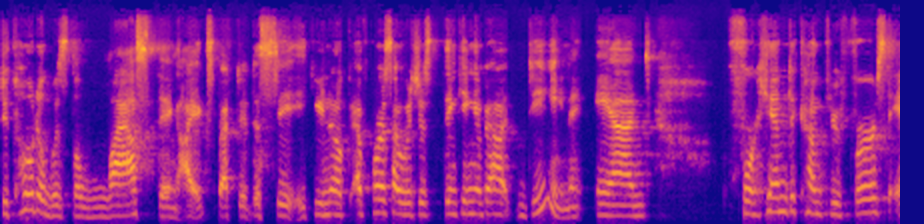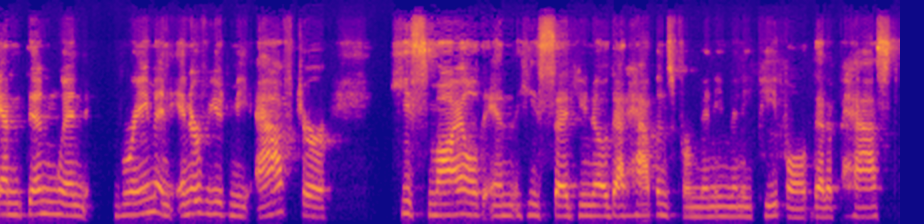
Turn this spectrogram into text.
dakota was the last thing i expected to see you know of course i was just thinking about dean and for him to come through first and then when raymond interviewed me after he smiled and he said you know that happens for many many people that a past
